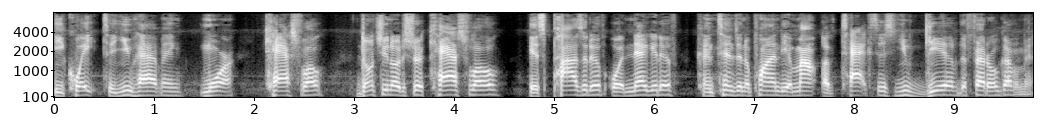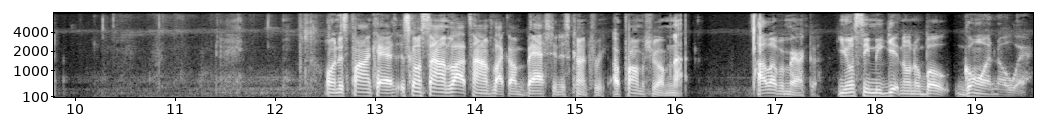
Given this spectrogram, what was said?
equate to you having more cash flow? Don't you that your cash flow is positive or negative contingent upon the amount of taxes you give the federal government? On this podcast, it's going to sound a lot of times like I'm bashing this country. I promise you I'm not. I love America. You don't see me getting on a boat going nowhere.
